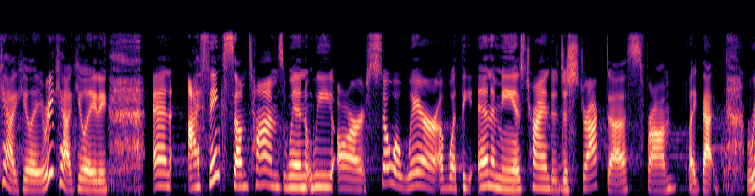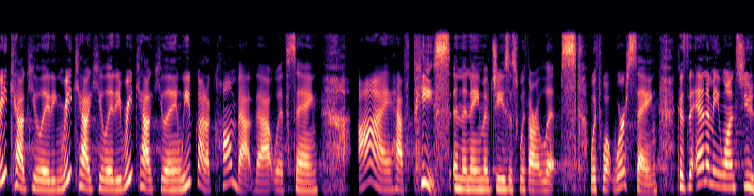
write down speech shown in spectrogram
recalculating, recalculating. And I think sometimes when we are so aware of what the enemy is trying to distract us from, like that recalculating, recalculating, recalculating, we've got to combat that with saying, I have peace in the name of Jesus with our lips, with what we're saying. Because the enemy wants you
